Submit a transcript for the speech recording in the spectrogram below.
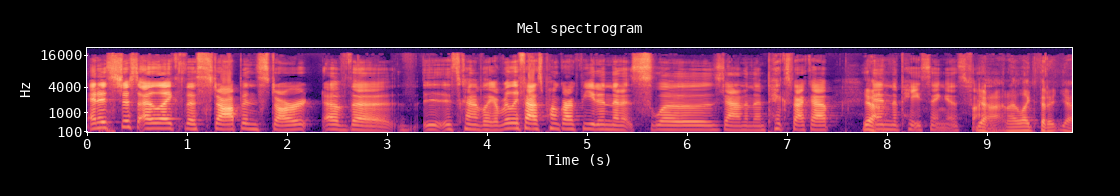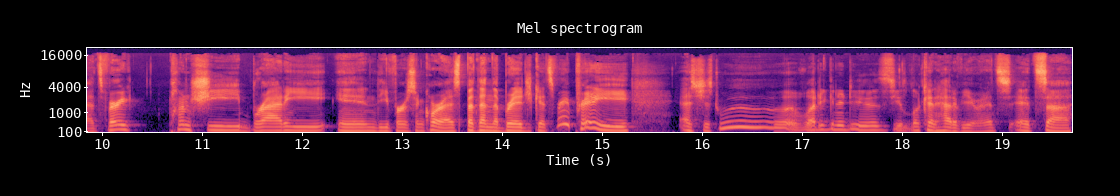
And it's just I like the stop and start of the. It's kind of like a really fast punk rock beat, and then it slows down and then picks back up. Yeah. And the pacing is fun. Yeah, and I like that. It, yeah, it's very punchy, bratty in the verse and chorus, but then the bridge gets very pretty. It's just woo. What are you gonna do? Is you look ahead of you, and it's it's uh,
